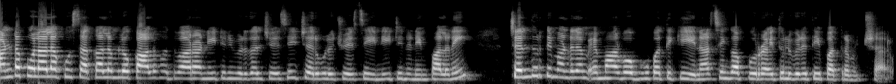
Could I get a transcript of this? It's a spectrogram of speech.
పంట పొలాలకు సకాలంలో కాలువ ద్వారా నీటిని విడుదల చేసి చెరువులు చేసి నీటిని నింపాలని చందుర్తి మండలం ఎంఆర్ఓ భూపతికి నర్సింగాపూర్ రైతులు వినతి పత్రం ఇచ్చారు.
